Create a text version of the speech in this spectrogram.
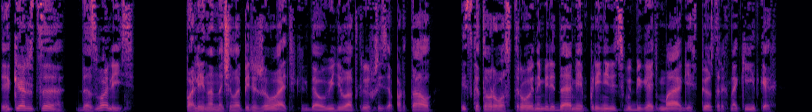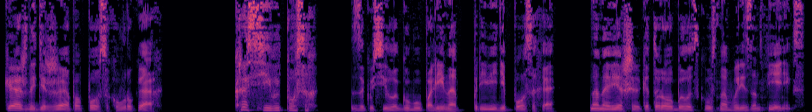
И, кажется, дозвались. Полина начала переживать, когда увидела открывшийся портал из которого стройными рядами принялись выбегать маги в пестрых накидках, каждый держа по посоху в руках. «Красивый посох!» — закусила губу Полина при виде посоха, на навершие которого был искусно вырезан феникс.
